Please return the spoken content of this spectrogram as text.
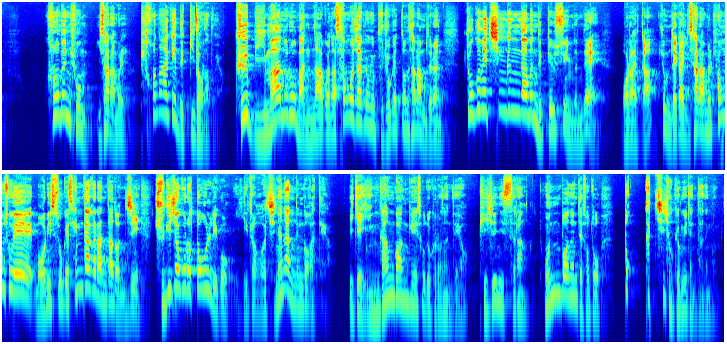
그러면 좀 이 사람을 편하게 느끼더라고요. 그 미만으로 만나거나 상호작용이 부족했던 사람들은 조금의 친근감은 느낄 수 있는데 뭐랄까 좀 내가 이 사람을 평소에 머릿속에 생각을 한다든지 주기적으로 떠올리고 이러지는 않는 것 같아요. 이게 인간관계에서도 그러는데요. 비즈니스랑 돈 버는 데서도 똑같이 적용이 된다는 겁니다.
